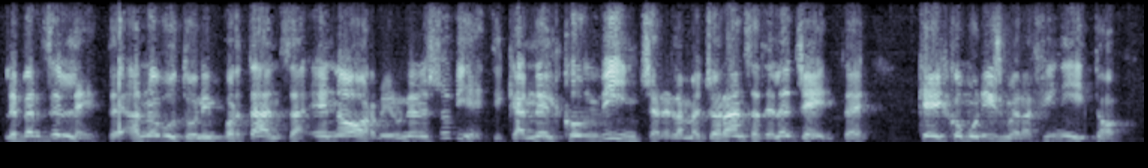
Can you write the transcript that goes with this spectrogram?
le barzellette hanno avuto un'importanza enorme in Unione Sovietica nel convincere la maggioranza della gente che il comunismo era finito,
